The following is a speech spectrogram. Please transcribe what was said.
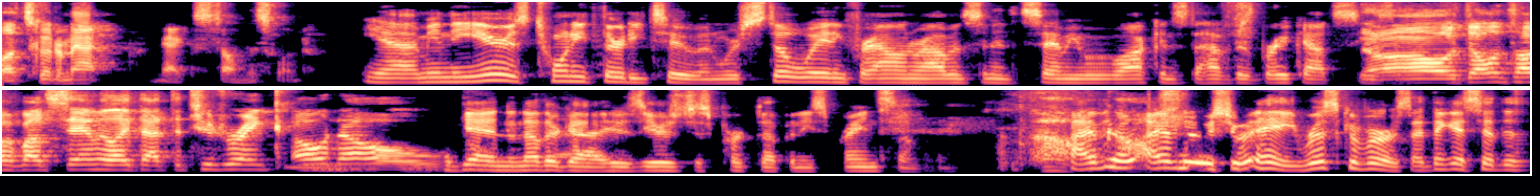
let's go to Matt next on this one. Yeah, I mean the year is 2032, and we're still waiting for Allen Robinson and Sammy Watkins to have their breakout season. Oh, don't talk about Sammy like that. The two drink. Oh no. Again, another guy whose ears just perked up and he sprained something. Oh, I have no, I have no issue. Hey, risk averse. I think I said this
